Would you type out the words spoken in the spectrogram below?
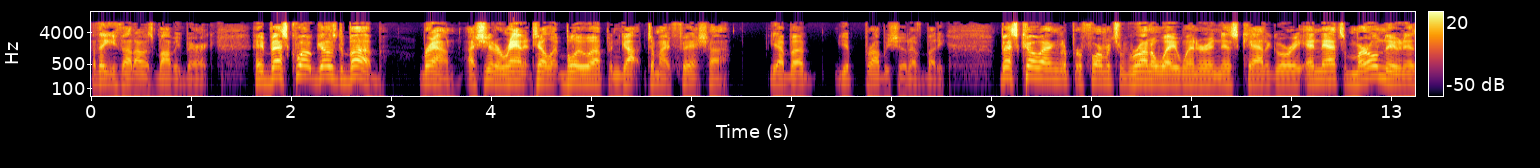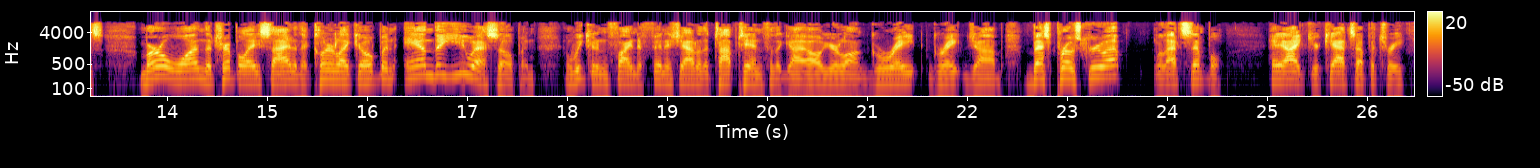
I think he thought I was Bobby Barrack. Hey, best quote goes to Bub Brown. I should have ran it till it blew up and got to my fish, huh? Yeah, Bub, you probably should have, buddy. Best co-angler performance runaway winner in this category, and that's Merle Nunes. Merle won the AAA side of the Clear Lake Open and the U.S. Open, and we couldn't find a finish out of the top 10 for the guy all year long. Great, great job. Best pro screw up? Well, that's simple. Hey, Ike, your cat's up a tree.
